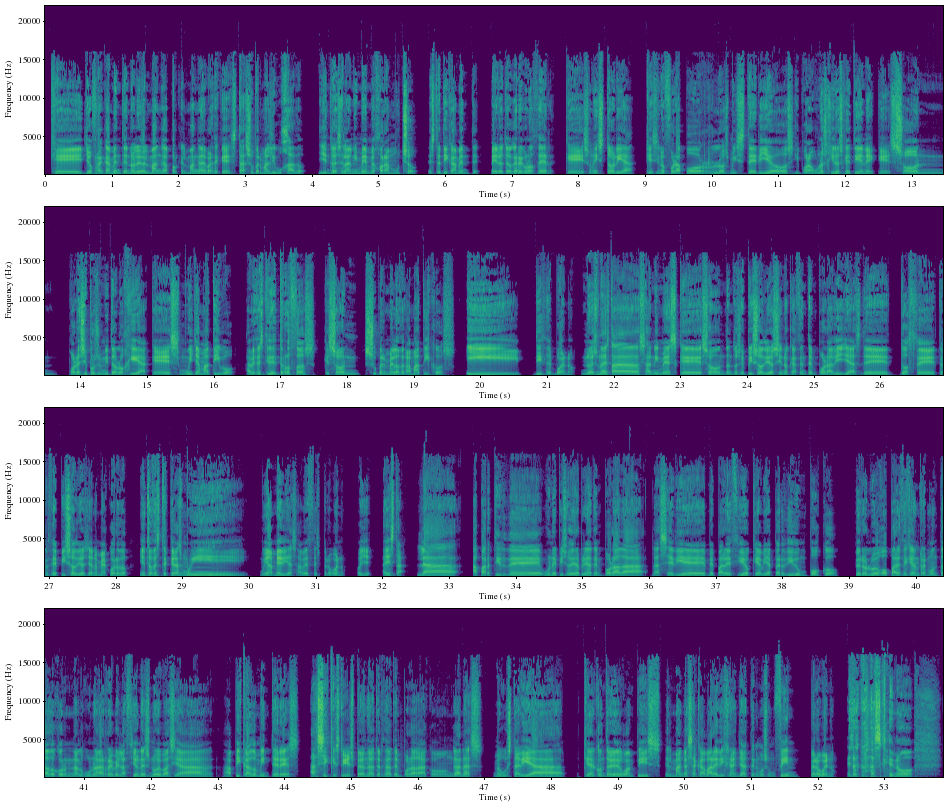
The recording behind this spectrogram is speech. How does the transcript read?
que yo francamente no leo el manga porque el manga me parece que está súper mal dibujado y entonces el anime mejora mucho estéticamente, pero tengo que reconocer que es una historia que si no fuera por los misterios y por algunos giros que tiene, que son por eso y por su mitología, que es muy llamativo, a veces tiene trozos que son súper melodramáticos y dices, bueno, no es uno de estos animes que son tantos episodios, sino que hacen temporadillas de 12, 13 episodios, ya no me acuerdo, y entonces te quedas muy, muy a medias a veces, pero bueno, oye, ahí está. La, a partir de un episodio de la primera temporada, la serie me pareció que había perdido un poco, pero luego parece que han remontado con algunas revelaciones nuevas y ha, picado mi interés. Así que estoy esperando la tercera temporada con ganas. Me gustaría que al contrario de One Piece el manga se acabara y dijeran ya tenemos un fin, pero bueno, esas cosas que no,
